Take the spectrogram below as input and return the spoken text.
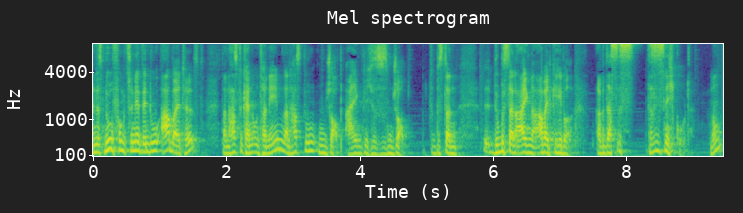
wenn es nur funktioniert, wenn du arbeitest, dann hast du kein Unternehmen, dann hast du einen Job. Eigentlich ist es ein Job. Du bist dann, du bist dein eigener Arbeitgeber. Aber das ist, das ist nicht gut. Ne?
